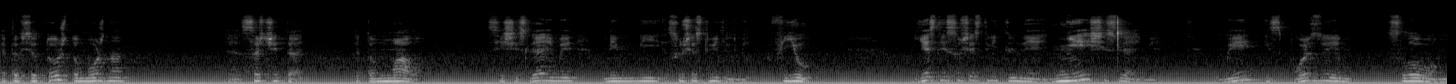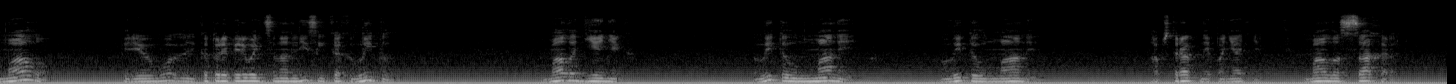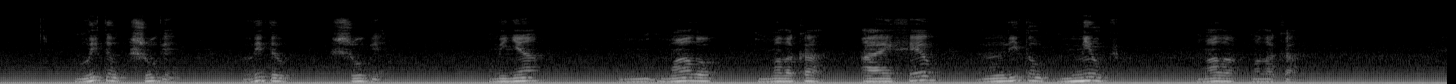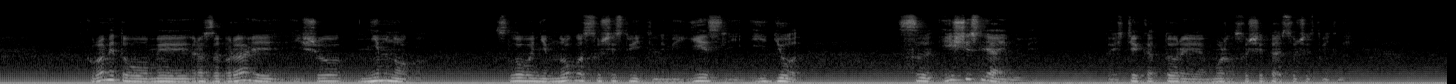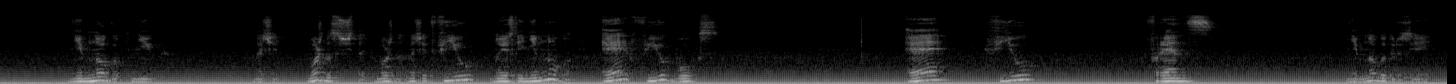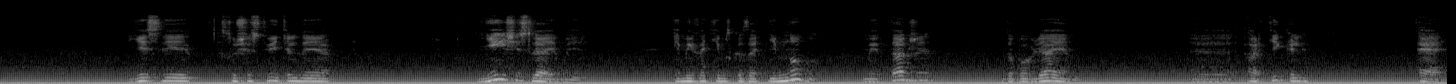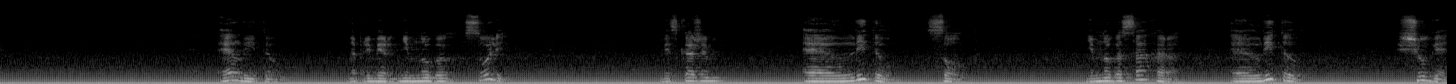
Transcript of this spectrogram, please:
Это все то, что можно э, сосчитать. Это мало с исчисляемыми существительными. Few. Если существительные неисчисляемые, мы используем слово мало, которое переводится на английский как little. Мало денег. Little money. Little money. Абстрактное понятие. Мало сахара. Little sugar. Little sugar. У меня мало молока. I have little milk. Мало молока. Кроме того, мы разобрали еще немного. Слово немного с существительными, если идет с исчисляемыми, то есть те, которые можно сосчитать существительные, немного книг, значит, можно сосчитать? Можно, значит, few, но если немного, a few books, a few friends, немного друзей. Если существительные неисчисляемые, и мы хотим сказать немного, мы также добавляем э, артикль «э». A little. Например, немного соли. Мы скажем a little salt. Немного сахара. A little sugar.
